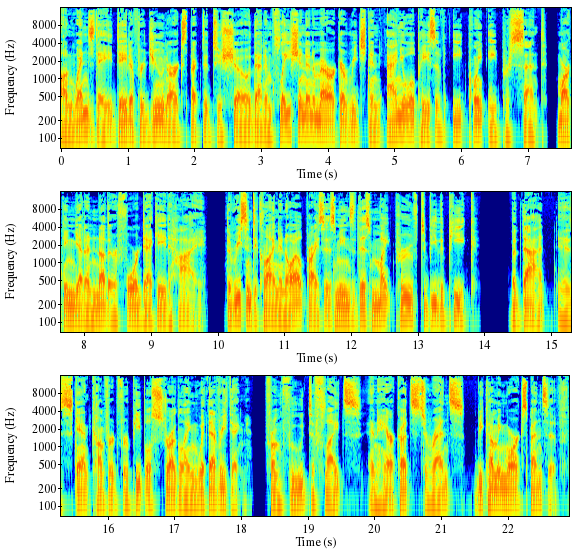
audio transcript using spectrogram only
On Wednesday, data for June are expected to show that inflation in America reached an annual pace of 8.8%, marking yet another four decade high. The recent decline in oil prices means this might prove to be the peak. But that is scant comfort for people struggling with everything, from food to flights and haircuts to rents, becoming more expensive.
